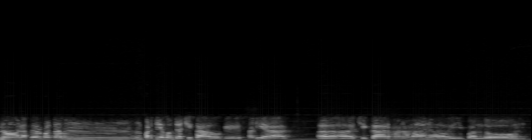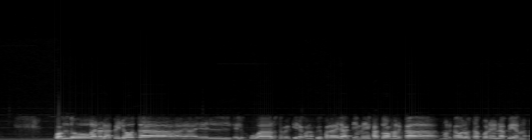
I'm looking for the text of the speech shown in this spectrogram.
No, la peor patada un, un partido contra Chicago, que salía a, a achicar mano a mano y cuando cuando gano la pelota, el, el, jugador se me tira con los pies para adelante y me deja toda marcada, marcados los tapones en la pierna.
